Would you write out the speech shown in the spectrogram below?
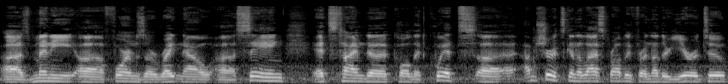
Uh, as many uh, forums are right now uh, saying, it's time to call it quits. Uh, I'm sure it's going to last probably for another year or two.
